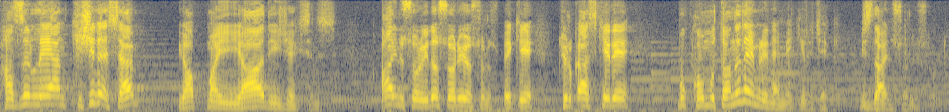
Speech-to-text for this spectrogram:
hazırlayan kişi desem, yapmayın ya diyeceksiniz. Aynı soruyu da soruyorsunuz. Peki Türk askeri bu komutanın emrine mi girecek? Biz de aynı soruyu sorduk.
